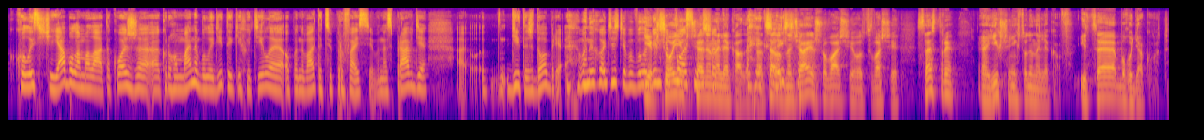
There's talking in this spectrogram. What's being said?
колись ще я була мала, також е, кругом мене були діти, які хотіли опанувати цю професію. Насправді е, діти ж добрі, вони хочуть, щоб було Якщо більше їх посмішок. ще не налякали. Так. Це їх означає, що ваші от ваші сестри е, їх ще ніхто не налякав, і це Богу дякувати.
